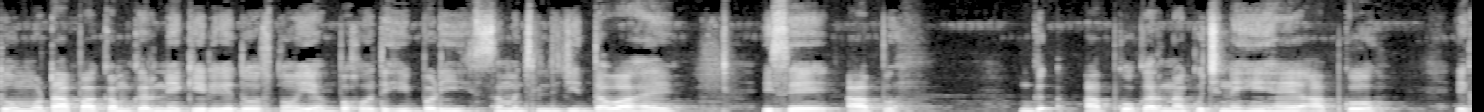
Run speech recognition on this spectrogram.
तो मोटापा कम करने के लिए दोस्तों, यह बहुत ही बड़ी समझ लीजिए दवा है। इसे आप आपको करना कुछ नहीं है, आपको एक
